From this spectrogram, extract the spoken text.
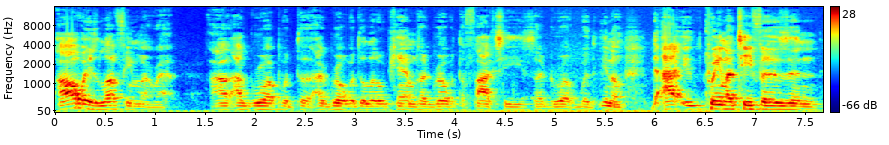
I always love female rap. I, I grew up with the, I grew up with the Lil' Kims. I grew up with the Foxies. I grew up with, you know, the I, Queen Latifah's, and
